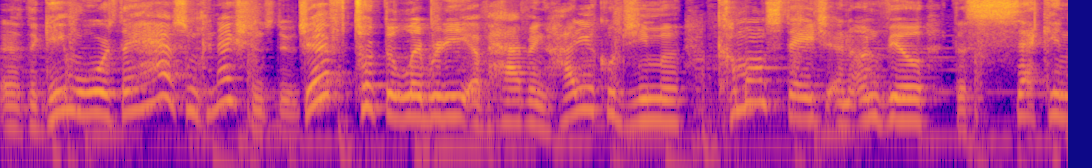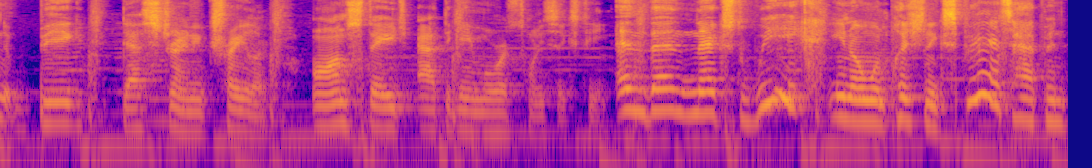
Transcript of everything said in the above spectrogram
uh, the Game Awards, they have some connections, dude. Geoff took the liberty of having Hideo Kojima come on stage and unveil the second big Death Stranding trailer on stage at the Game Awards 2016. And then next week, you know, when PlayStation Experience happened,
